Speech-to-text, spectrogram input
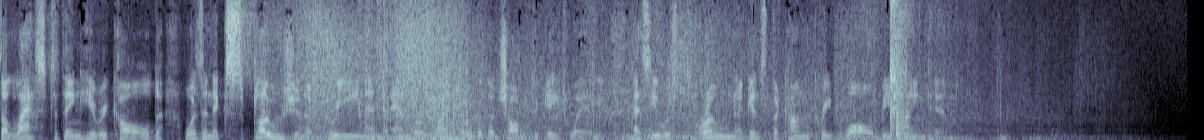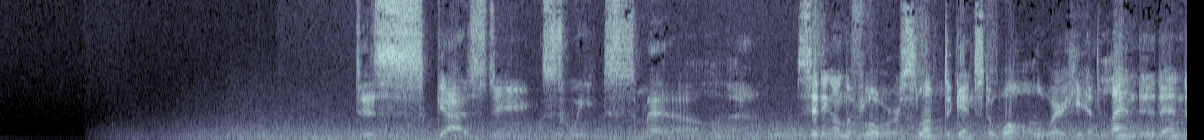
The last thing he recalled was an explosion of green and amber light over the chalked gateway as he was thrown against the concrete wall behind him. Disgusting sweet smell. Sitting on the floor, slumped against a wall where he had landed and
